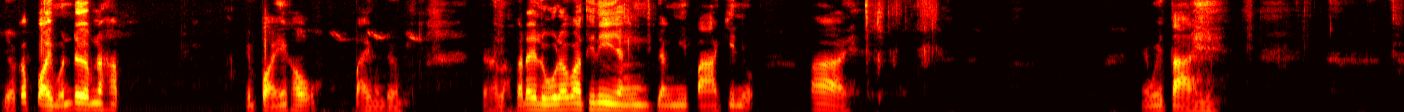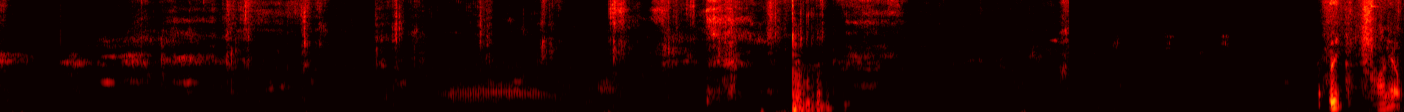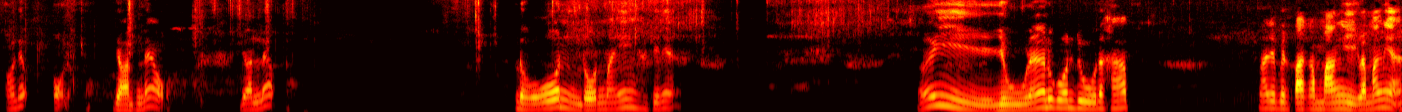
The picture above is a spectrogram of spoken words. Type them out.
เดี๋ยวก็ปล่อยเหมือนเดิมนะครับ เดี๋ยวปล่อยให้เขาไปเหมือนเดิมเราก็ได้รู้แล้วว่าที่นี่ยังยังมีปลากินอยู่ไป้ายยังไม่ตาย อุ้ยพอแล้วพอแล้วโอ้ย้อนแล้วย้อนแล้ว โดน โดนไหมทีเนี้ยเฮ้ย อยู่นะทุกคนอยู่นะครับ น่าจะเป็นปลากระมังอีกแล้วมั้งเนี่ย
